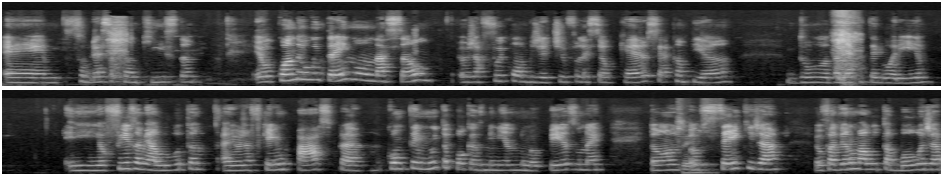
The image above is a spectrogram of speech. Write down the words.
É, sobre essa conquista. Eu, quando eu entrei no Nação, eu já fui com o objetivo, falei assim, eu quero ser a campeã do, da minha categoria. E eu fiz a minha luta, aí eu já fiquei um passo para. Como tem muito poucas meninas no meu peso, né? Então eu, eu, sei que já, eu fazendo uma luta boa, já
